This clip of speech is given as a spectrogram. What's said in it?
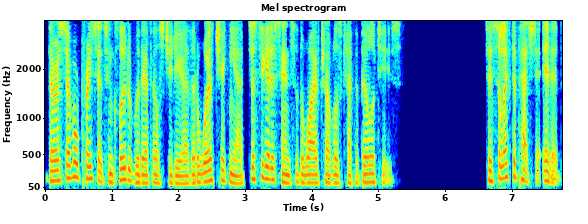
There are several presets included with FL Studio that are worth checking out just to get a sense of the Wave Traveler's capabilities. To select a patch to edit,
